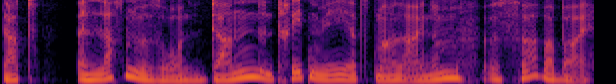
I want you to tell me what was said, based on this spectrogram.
Das lassen wir so. Dann treten wir jetzt mal einem Server bei.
